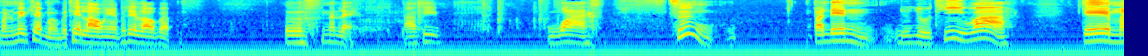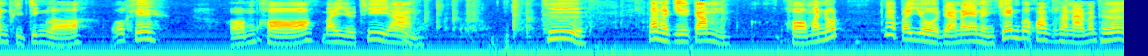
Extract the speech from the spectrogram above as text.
มันไม่ใช่เหมือนประเทศเราไง ประเทศเราแบบ เออ นั่นแหละ ตามที่กูว่า ซึ่งประเด็นอยู่อยู่ที่ว่าเกมมันผิดจริงเหรอ โอเค ผมขอไปอยู่ที่อ่าคือด้านกิจกรรมของมนุษย์ เพื่อประโยชน์อย่างใดอย่างหนึ่ง เช่น เพื่อความสนุกสนานบันเทิง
